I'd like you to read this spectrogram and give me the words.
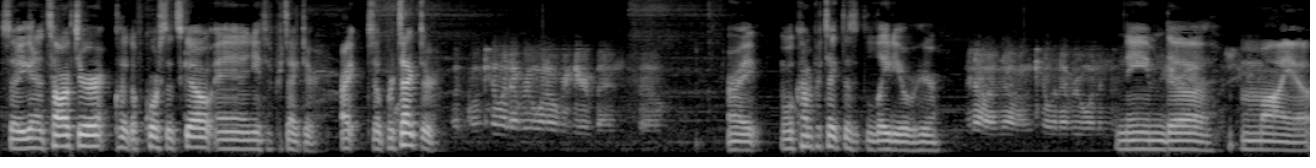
So you're gonna talk to her, click of course, let's go, and you have to protect her. Alright, so protect her. I'm killing everyone over here, Ben, so. Alright, well, come protect this lady over here. I know, I know. I'm killing everyone in the. Named, area, uh, Maya.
